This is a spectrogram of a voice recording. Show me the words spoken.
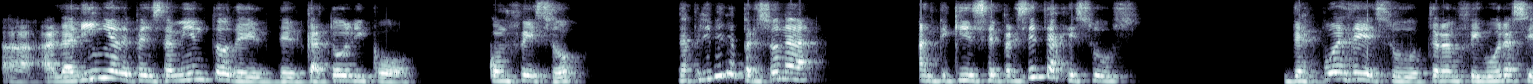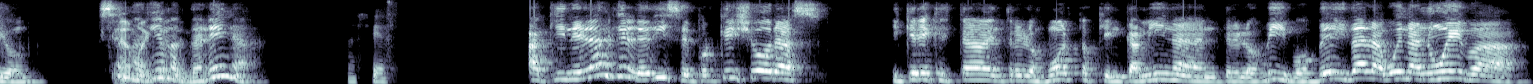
a, la línea de pensamiento del, del católico confeso, la primera persona ante quien se presenta Jesús después de su transfiguración es María Magdalena. Así es. A quien el ángel le dice, ¿por qué lloras y crees que está entre los muertos quien camina entre los vivos? Ve y da la buena nueva.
